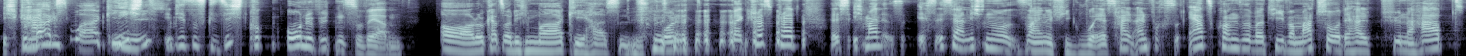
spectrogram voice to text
Ich kann nicht in dieses Gesicht gucken, ohne wütend zu werden. Oh, du kannst doch nicht Marky hassen. Und bei Chris Pratt, es, ich meine, es, es, ist ja nicht nur seine Figur. Er ist halt einfach so erzkonservativer Macho, der halt für eine hart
